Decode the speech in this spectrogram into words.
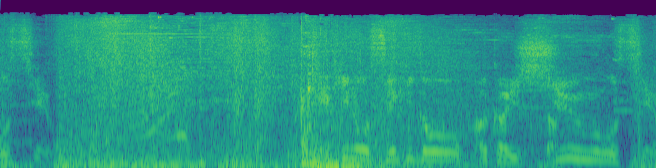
合せよ。敵の石像を破壊した集合せよ。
